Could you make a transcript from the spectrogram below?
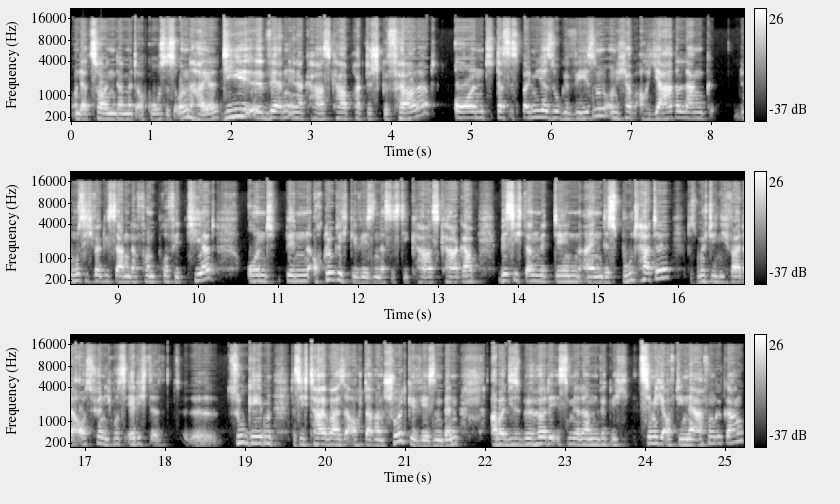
und erzeugen damit auch großes Unheil. Die äh, werden in der KSK praktisch gefördert. Und das ist bei mir so gewesen und ich habe auch jahrelang muss ich wirklich sagen, davon profitiert und bin auch glücklich gewesen, dass es die KSK gab, bis ich dann mit denen einen Disput hatte. Das möchte ich nicht weiter ausführen. Ich muss ehrlich äh, zugeben, dass ich teilweise auch daran schuld gewesen bin. Aber diese Behörde ist mir dann wirklich ziemlich auf die Nerven gegangen.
